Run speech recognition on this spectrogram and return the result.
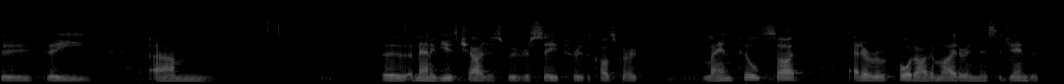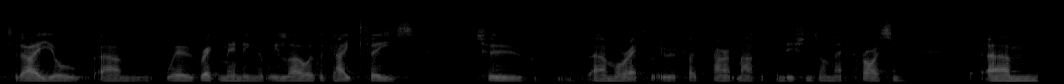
to the um, the amount of youth charges we've received through the Cosgrove landfill site. At a report item later in this agenda today, you'll, um, we're recommending that we lower the gate fees to uh, more accurately reflect current market conditions on that pricing. Um,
